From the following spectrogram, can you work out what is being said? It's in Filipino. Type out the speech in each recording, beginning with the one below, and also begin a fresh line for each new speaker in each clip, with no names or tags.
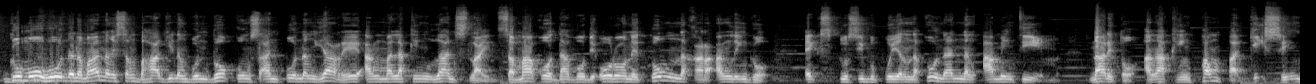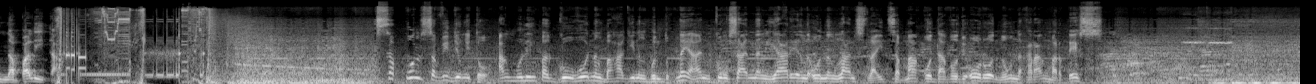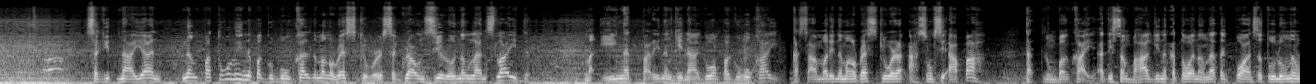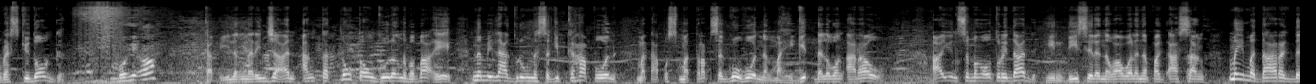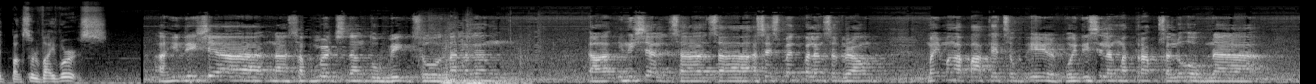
Gumuho na naman ng isang bahagi ng bundok kung saan po nangyari ang malaking landslide sa Mako, Davao de Oro nitong nakaraang linggo. Eksklusibo po yung nakunan ng aming team. Narito ang aking pampagising na balita. Sa pool sa videong ito, ang muling pagguho ng bahagi ng bundok na yan kung saan nangyari ang naunang landslide sa Mako, Davao de Oro noong nakaraang Martes. Sa gitna yan ng patuloy na pagbubungkal ng mga rescuers sa ground zero ng landslide. Maingat pa rin ang ginagawang paghuhukay. Kasama rin ng mga rescuer ang asong si Apa. Tatlong bangkay at isang bahagi ng katawan ng natagpuan sa tulong ng rescue dog.
Buhi oh.
Kabilang na rin dyan ang tatlong taong gulang na babae na milagrong nasagip kahapon matapos matrap sa guho ng mahigit dalawang araw. Ayon sa mga otoridad, hindi sila nawawalan ng pag-asang may madaragdag pang survivors.
Ah, hindi siya na-submerge ng tubig. So talagang ah, initial sa, sa assessment pa lang sa ground, may mga pockets of air. Pwede silang matrap sa loob na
